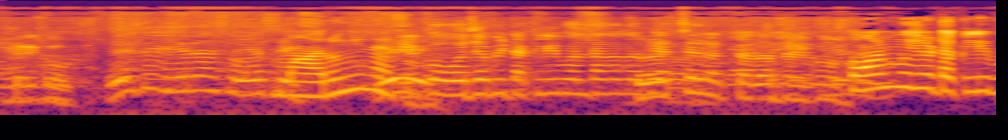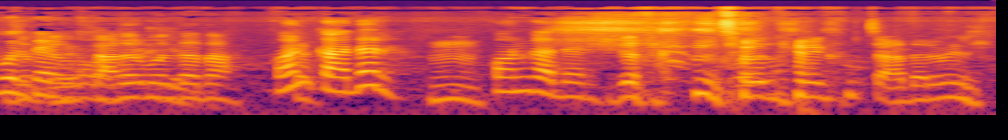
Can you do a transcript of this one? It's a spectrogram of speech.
तेरे को। ये तो ये रहा सोए मारूँगी ना। को वो जब भी टकली बोलता था तभी अच्छा लगता था तेरे को। कौन मुझे टकली बोलता है? कादर बोलता था। कौन कादर? हम्म। कौन कादर? जो जो तेरे को चादर में लिया।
